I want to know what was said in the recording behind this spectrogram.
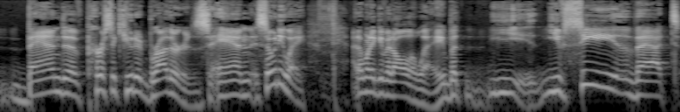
band of persecuted brothers. And so anyway, I don't want to give it all away, but y- you see that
